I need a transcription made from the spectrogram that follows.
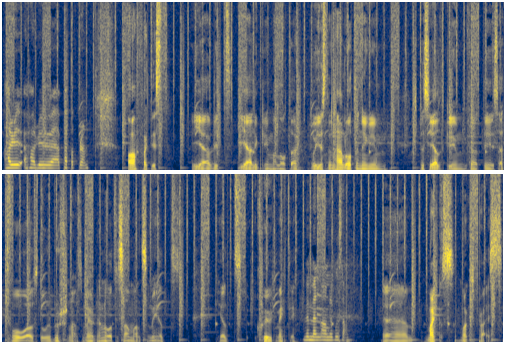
Har du, har du eh, peppat på den? Ja, faktiskt. Jävligt, jävligt grymma låtar. Och just den här låten är grym. Speciellt grym för att det är så två av storebrorsorna som har gjort en låt tillsammans som är helt, helt sjukt mäktig. Vem är den andra brorsan? Eh, Marcus, Marcus Price.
